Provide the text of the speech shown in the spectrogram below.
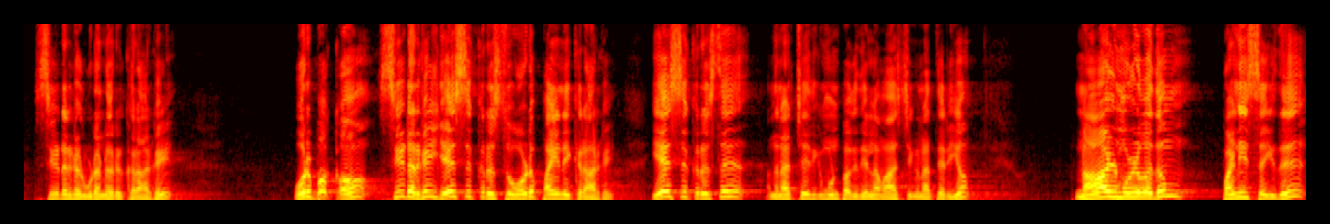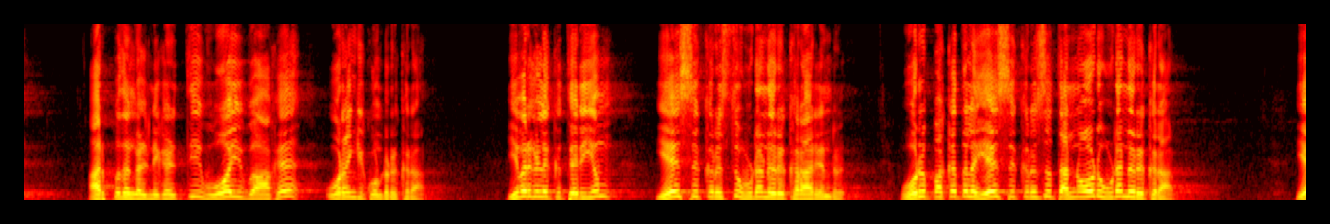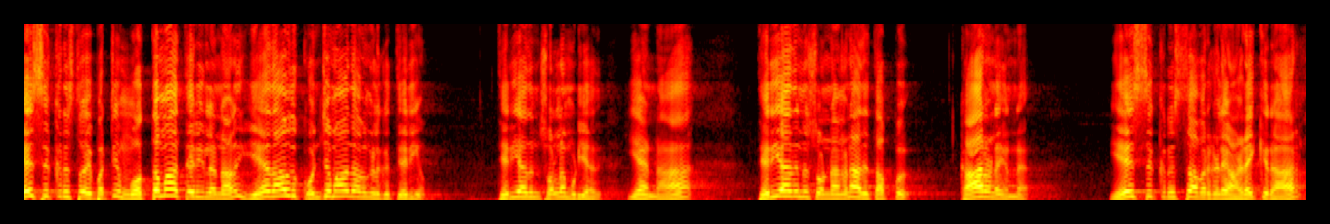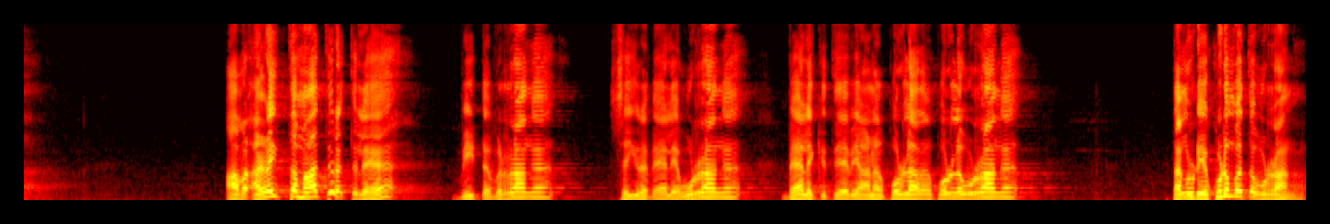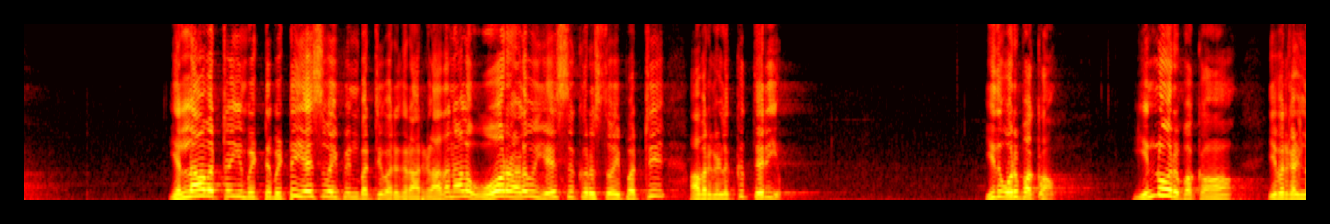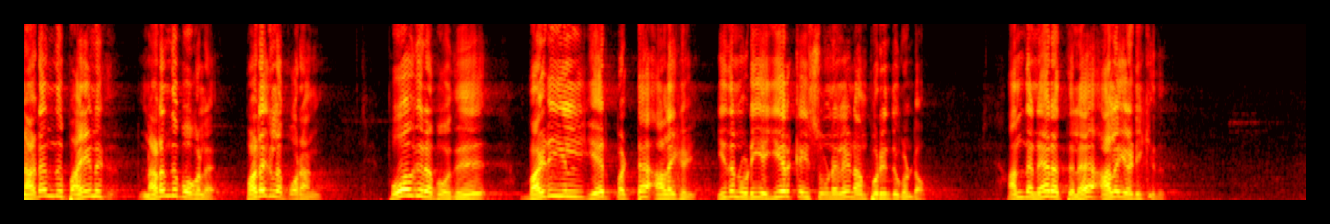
சீடர்கள் உடன் இருக்கிறார்கள். ஒரு பக்கம் சீடர்கள் இயேசு கிறிஸ்துவோடு பயணிக்கிறார்கள். இயேசு கிறிஸ்து அந்த நற்செய்திக்கு முன்பகுதியெல்லாம் வாசிச்சிங்கன்னா தெரியும். நாள் முழுவதும் பணி செய்து அற்புதங்கள் நிகழ்த்தி ஓய்வாக உறங்கி கொண்டிருக்கிறார். இவர்களுக்கு தெரியும் இயேசு கிறிஸ்து உடன் இருக்கிறார் என்று. ஒரு பக்கத்தில் இயேசு கிறிஸ்து தன்னோடு உடன் இருக்கிறார். இயேசு கிறிஸ்துவை பற்றி மொத்தமாக தெரியலனாலும் ஏதாவது கொஞ்சமாவது அவங்களுக்கு தெரியும். தெரியாதுன்னு சொல்ல முடியாது. ஏன்னா தெரியாதுன்னு சொன்னாங்கன்னா அது தப்பு. காரணம் என்ன? இயேசு கிறிஸ்து அவர்களை அழைக்கிறார். அவர் அழைத்த மாத்திரத்தில் வீட்டை விடுறாங்க செய்கிற வேலையை விடுறாங்க வேலைக்கு தேவையான பொருளாதார பொருளை விடுறாங்க தங்களுடைய குடும்பத்தை விடுறாங்க. எல்லாவற்றையும் விட்டு விட்டு இயேசுவை பின்பற்றி வருகிறார்கள். அதனால் ஓரளவு இயேசு கிறிஸ்துவை பற்றி அவர்களுக்கு தெரியும். இது ஒரு பக்கம். இன்னொரு பக்கம் இவர்கள் நடந்து பயணு நடந்து போகலை படகுல போகிறாங்க போகிற போது வழியில் ஏற்பட்ட அலைகள். இதனுடைய இயற்கை சூழ்நிலை நாம் புரிந்து கொண்டோம். அந்த நேரத்தில் அலை அடிக்குது.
